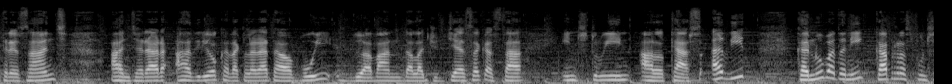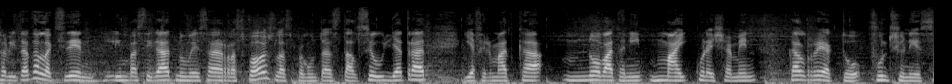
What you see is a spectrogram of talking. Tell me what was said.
3 anys, en Gerard Adrio, que ha declarat avui davant de la jutgessa que està instruint el cas. Ha dit que no va tenir cap responsabilitat en l'accident. L'investigat només ha respost les preguntes del seu lletrat i ha afirmat que no va tenir mai coneixement que el reactor funcionés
